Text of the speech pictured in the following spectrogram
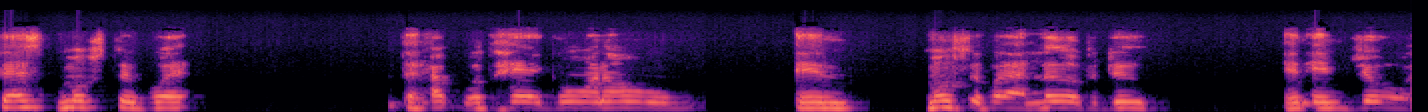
that's most of what that I was had going on, and most of what I love to do and enjoy.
